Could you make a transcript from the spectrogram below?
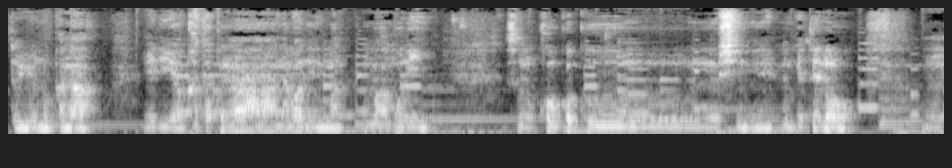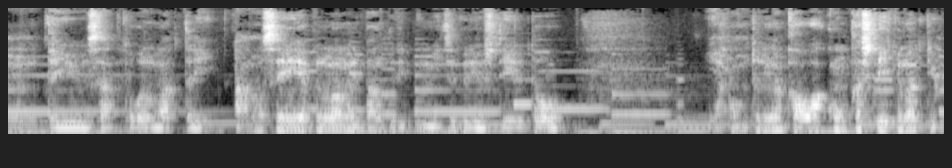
というのかな。エリアをかたくななまでに、守りその広告主に、ね、向けてのうんっていうさところもあったりあの制約のままに番組作りをしているといや本当になんかオワコン化していくなっていうこ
